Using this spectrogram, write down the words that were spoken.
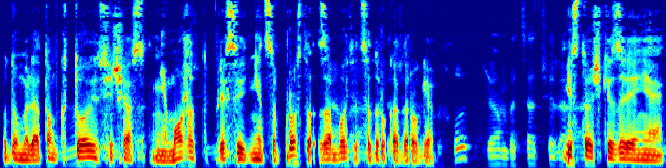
подумали о том, кто сейчас не может присоединиться, просто заботиться друг о друге. И с точки зрения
